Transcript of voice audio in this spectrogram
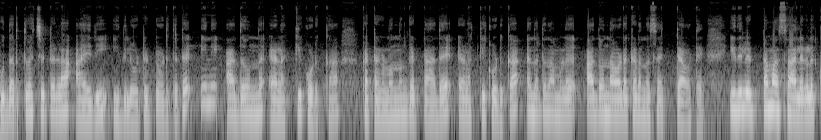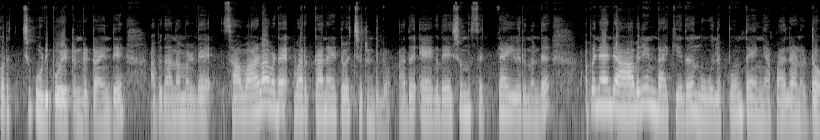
കുതിർത്ത് വെച്ചിട്ടുള്ള അരി ഇതിലോട്ട് ഇട്ട് കൊടുത്തിട്ട് ഇനി അതൊന്ന് ഇളക്കി കൊടുക്കുക കട്ടകളൊന്നും കെട്ടാതെ ഇളക്കി കൊടുക്കുക എന്നിട്ട് നമ്മൾ അതൊന്ന് അവിടെ കിടന്ന് സെറ്റാവട്ടെ. ഇതിലിട്ട മസാലകൾ കുറച്ച് കൂടി പോയിട്ടുണ്ട് കേട്ടോ അതിന്റെ അപ്പോൾ ഇതാ നമ്മളുടെ സവാള അവിടെ വറുക്കാനായിട്ട് വെച്ചിട്ടുണ്ടല്ലോ. അത് ഏകദേശം ഒന്ന് സെറ്റായി വരുന്നുണ്ട്. അപ്പോൾ ഞാൻ രാവിലെ ഉണ്ടാക്കിയത് നൂലപ്പവും തേങ്ങാപ്പാലാണ് കേട്ടോ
